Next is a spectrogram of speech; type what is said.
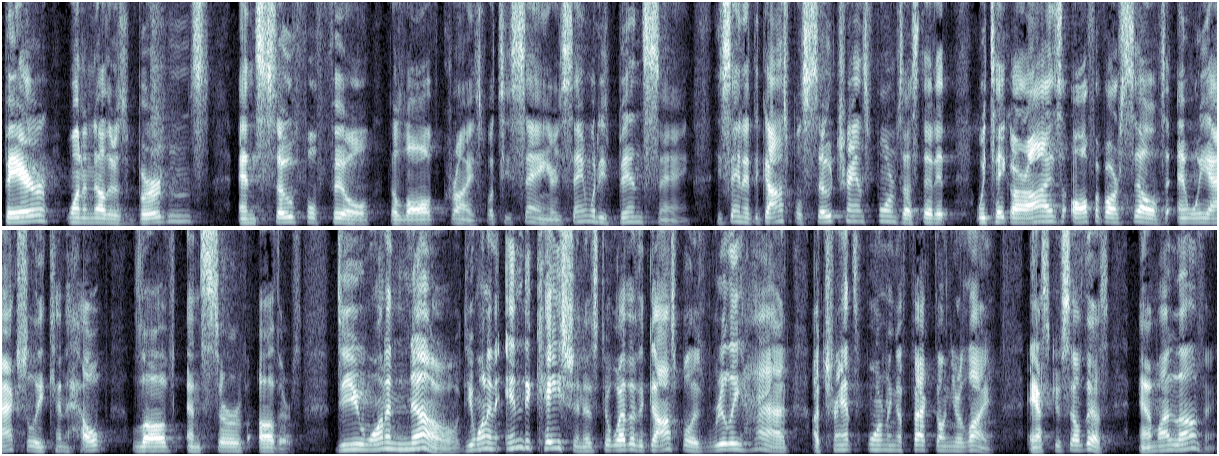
Bear one another's burdens and so fulfill the law of Christ. What's he saying? He's saying what he's been saying. He's saying that the gospel so transforms us that it, we take our eyes off of ourselves and we actually can help, love, and serve others. Do you want to know? Do you want an indication as to whether the gospel has really had a transforming effect on your life? Ask yourself this Am I loving?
